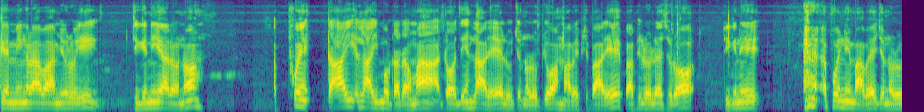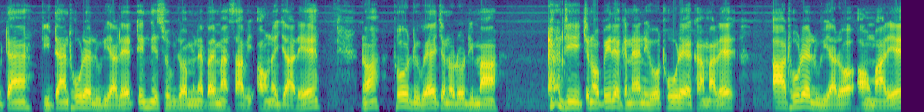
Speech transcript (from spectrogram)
ကဲမင်္ဂလာပါမျိုးတို့ရေဒီကနေ့ကတော့เนาะအဖွင့်တအားကြီးအလှကြီးမဟုတ်တာတော့မှအတော်အသင်းလှတယ်လို့ကျွန်တော်တို့ပြောရမှာပဲဖြစ်ပါတယ်။ဘာဖြစ်လို့လဲဆိုတော့ဒီကနေ့ အဖွင့်နေ့မှာပဲကျွန်တော်တို့တန်းဒီတန်းထိုးတဲ့လူတွေကလည်းတစ်နှစ်ဆိုပြီးတော့မနေ့ပိုင်းမှာစပြီးအောင်လိုက်ကြတယ်။เนาะထို့အတူပဲကျွန်တော်တို့ဒီမှာ ဒီကျွန်တော်ပေးတဲ့ကဏ္ဍတွေကိုထိုးတဲ့အခါမှာလည်းအာထိုးတဲ့လူတွေကတော့အောင်ပါတယ်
